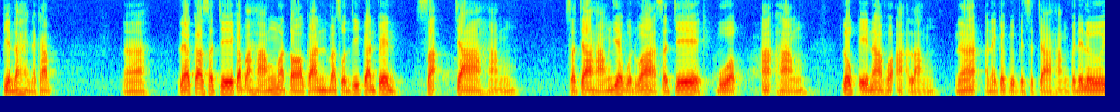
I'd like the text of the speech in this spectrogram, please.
เปลี่ยนได้นะครับ นะแล้วก็สเจกับอหังมาต่อกันมาสนธิกันเป็นสจาหังสจาหังแยกบทว่าสเจบวกอะหัง ลบเอหน้าเพราะอะหลังนะฮะอันนี้ก็คือเป็นสจาหังไปได้เลย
